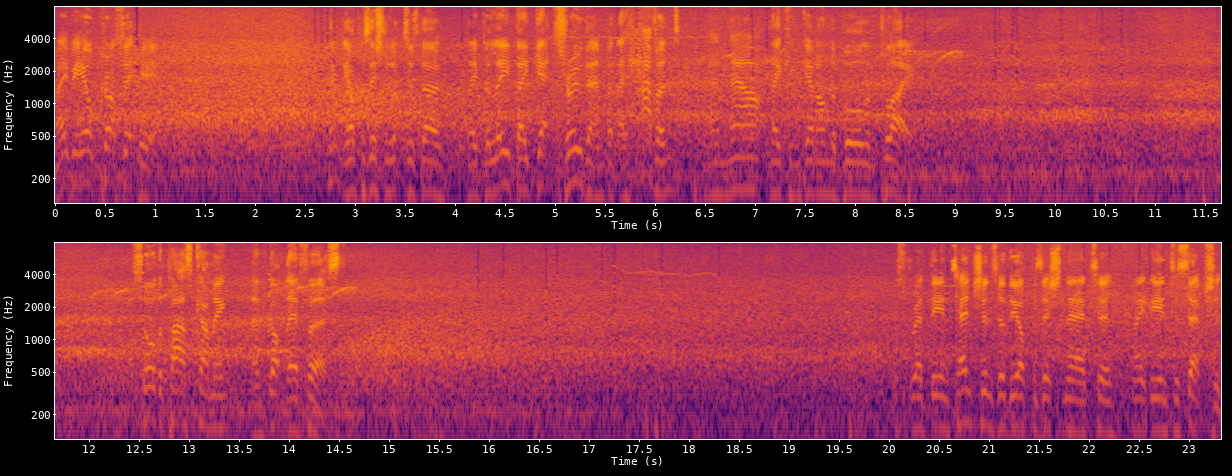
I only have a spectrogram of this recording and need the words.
Maybe he'll cross it here. I think the opposition looked as though they believed they'd get through them, but they haven't, and now they can get on the ball and play. Saw the pass coming and got there first. Just read the intentions of the opposition there to make the interception.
